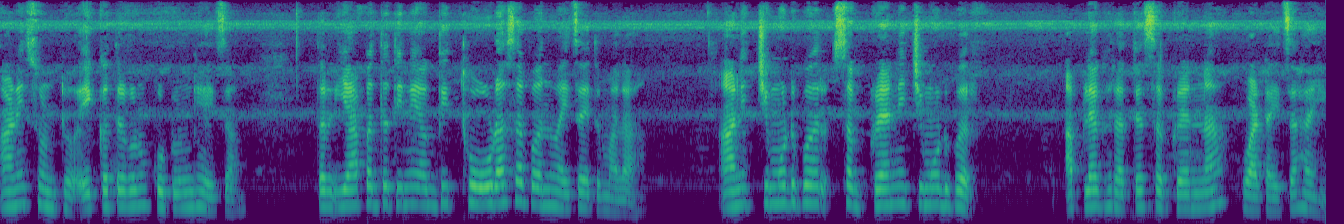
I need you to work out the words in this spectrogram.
आणि सुंठ एकत्र करून कुटून घ्यायचा. तर या पद्धतीने अगदी थोडासा बनवायचा आहे तुम्हाला. आणि चिमूटभर सगळ्यांनी चिमूटभर आपल्या घरातल्या सगळ्यांना वाटायचा आहे.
